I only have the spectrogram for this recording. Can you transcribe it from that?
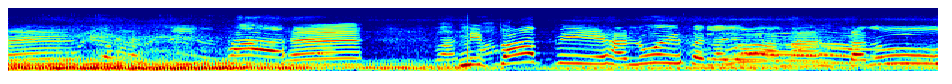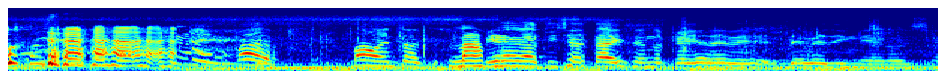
Eh, Julio va a venir. eh, Mi papi, salud, dice la Johanna. Salud. Vamos, vamos entonces. Mira, la teacher está diciendo que ella debe, debe dinero. O sea.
